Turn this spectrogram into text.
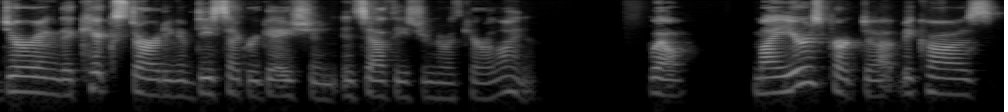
during the kickstarting of desegregation in southeastern North Carolina. Well, my ears perked up because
